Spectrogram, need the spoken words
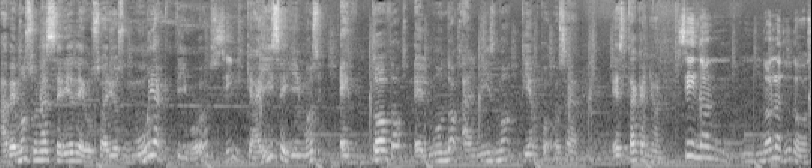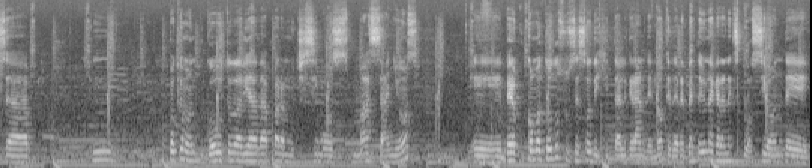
habemos una serie de usuarios muy activos sí. que ahí seguimos en todo el mundo al mismo tiempo, o sea, está cañón. Sí, no, no lo dudo. O sea, mm, Pokémon Go todavía da para muchísimos más años. Eh, pero como todo suceso digital grande, ¿no? Que de repente hay una gran explosión de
